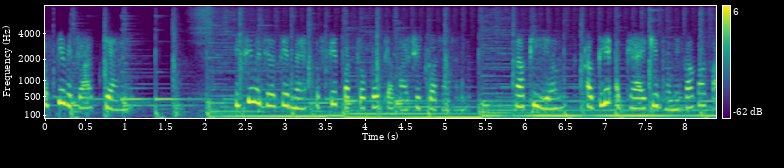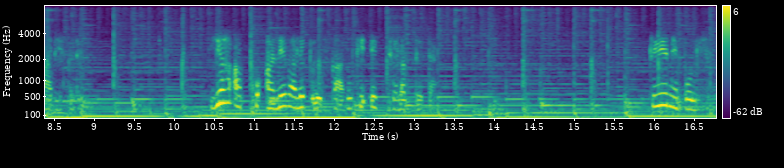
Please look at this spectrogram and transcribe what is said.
उसके विचार क्या हैं। इसी वजह से मैं उसके पत्र को प्रकाशित करना चाहूँ ताकि यह अगले अध्याय की भूमिका का कार्य करे। यह आपको आने वाले पुरस्कारों की एक झलक देता है। प्रिय नेपोलियन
